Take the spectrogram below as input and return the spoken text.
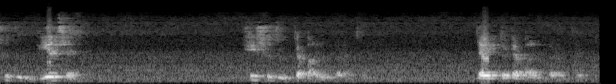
সুযোগ দিয়েছে। সুযোগটা পালন করার জন্য দায়িত্বটা পালন করার জন্য।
